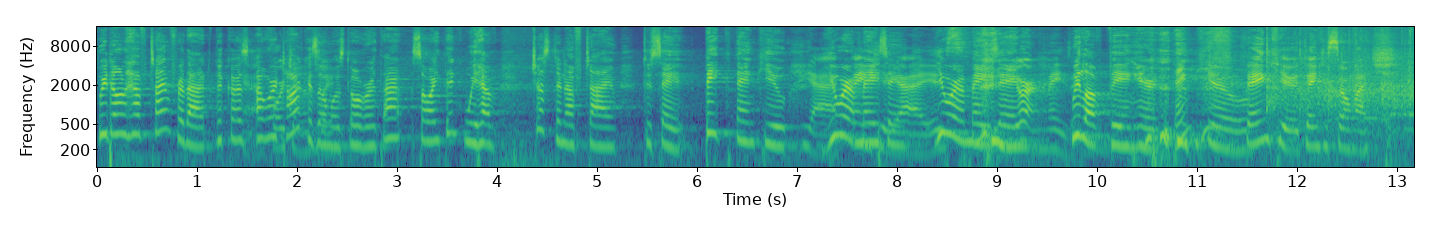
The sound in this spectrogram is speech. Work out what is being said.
we don't have time for that because Yeah, our talk is almost over. That, so I think we have just enough time to say big thank you. Yeah, you were thank you, amazing. You were amazing. You're amazing. We love being here. Thank you. Thank you. Thank you so much.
